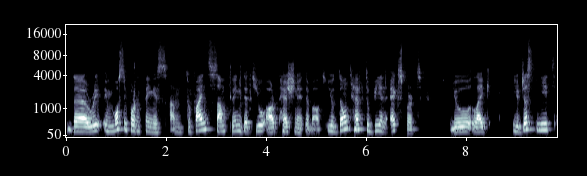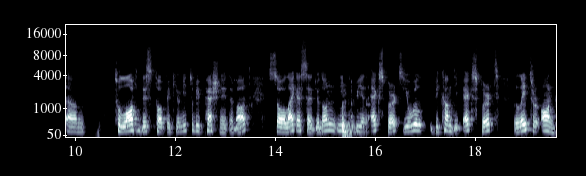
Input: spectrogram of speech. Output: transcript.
the re- most important thing is um, to find something that you are passionate about. You don't have to be an expert. You like you just need um, to love this topic. You need to be passionate about so like i said you don't need to be an expert you will become the expert later on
